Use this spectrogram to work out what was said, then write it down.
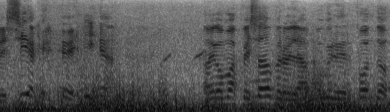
Parecía que venía algo más pesado, pero la mugre del fondo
